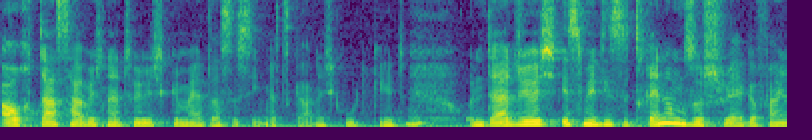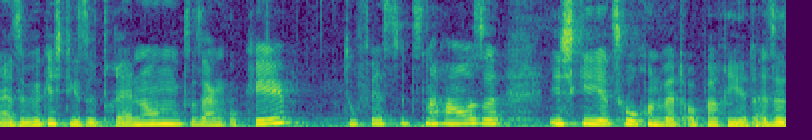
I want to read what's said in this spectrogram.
auch das habe ich natürlich gemerkt, dass es ihm jetzt gar nicht gut geht. Mhm. Und dadurch ist mir diese Trennung so schwer gefallen. Also wirklich diese Trennung zu sagen, okay, du fährst jetzt nach Hause, ich gehe jetzt hoch und werde operiert. Also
